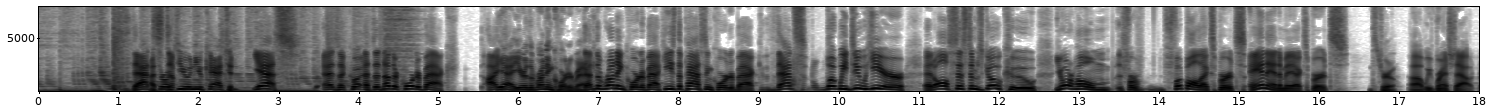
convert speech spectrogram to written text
that's I throw it to you and you catch it. yes, as a qu- as another quarterback. I Yeah, you're the running quarterback. I'm the running quarterback. He's the passing quarterback. That's what we do here at All Systems Goku, your home for football experts and anime experts. It's true. Uh, we've branched out.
